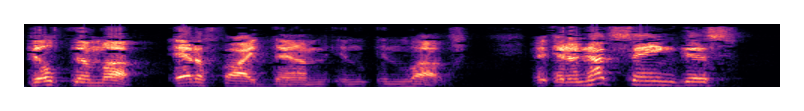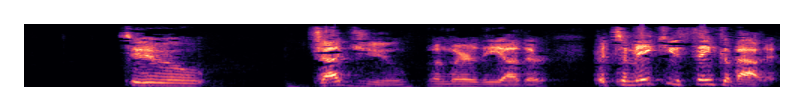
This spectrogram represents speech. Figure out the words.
built them up, edified them in, in love? And, and I'm not saying this to judge you one way or the other, but to make you think about it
